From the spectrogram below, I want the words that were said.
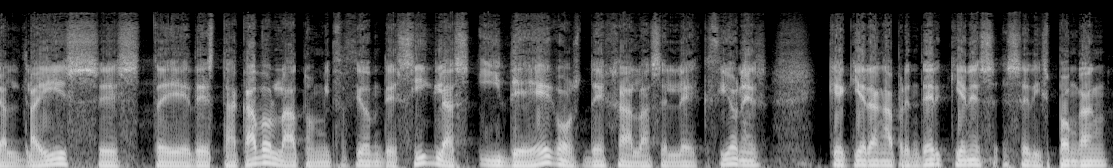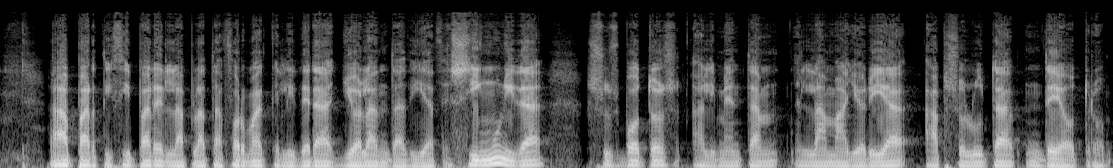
al país este destacado la atomización de siglas y de egos deja las elecciones que quieran aprender quienes se dispongan a participar en la plataforma que lidera Yolanda Díaz. Sin unidad, sus votos alimentan la mayoría absoluta de otro.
